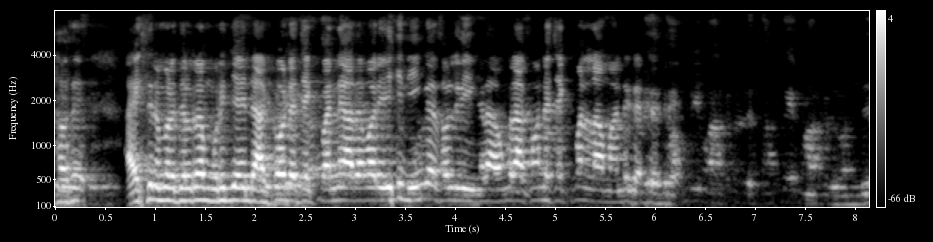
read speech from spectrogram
அதாவது ஐசி நம்பர் சொல்ற முடிஞ்ச இந்த அக்கௌண்ட்டை செக் பண்ணி. அதை மாதிரி நீங்க சொல்லுவீங்களா? உங்க அக்கௌண்ட்டை செக் பண்ணலாமான்னு தங்கைமார்கள் வந்து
